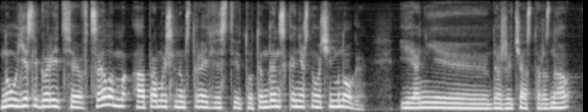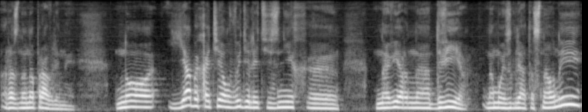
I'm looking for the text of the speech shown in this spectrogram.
Ну, если говорить э, в целом о промышленном строительстве, то тенденций, конечно, очень много. И они э, даже часто разно, разнонаправленные. Но я бы хотел выделить из них, э, наверное, две, на мой взгляд, основные,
